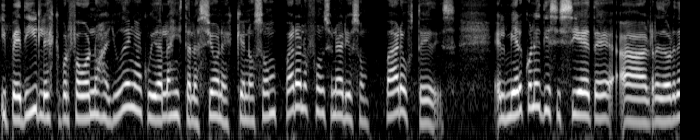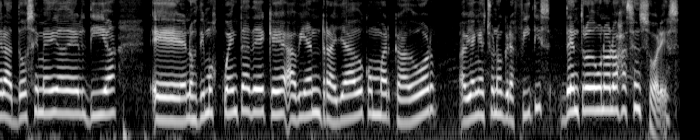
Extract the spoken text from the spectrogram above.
y pedirles que por favor nos ayuden a cuidar las instalaciones que no son para los funcionarios, son para ustedes. El miércoles 17, alrededor de las 12 y media del día, eh, nos dimos cuenta de que habían rayado con marcador, habían hecho unos grafitis dentro de uno de los ascensores.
